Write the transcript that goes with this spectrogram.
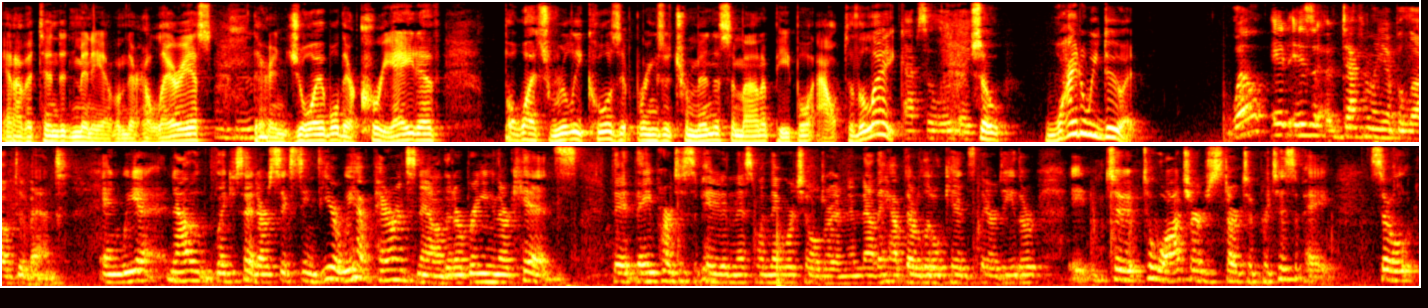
And I've attended many of them. They're hilarious, mm-hmm. they're enjoyable, they're creative But what's really cool is it brings a tremendous amount of people out to the lake. Absolutely. So, why do we do it? Well, it is a, definitely a beloved event. And we uh, now, like you said, our 16th year, we have parents now that are bringing their kids. That they participated in this when they were children, and now they have their little kids there to either eh, to, to watch or to start to participate. So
